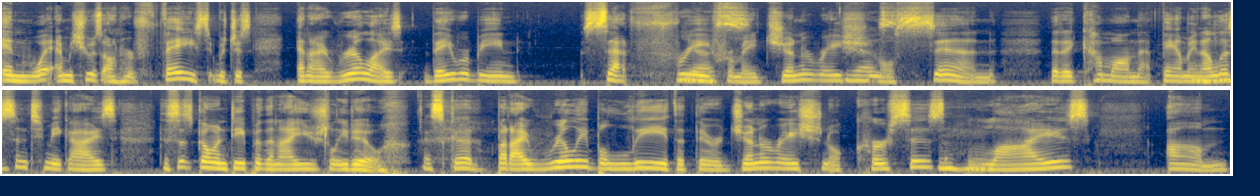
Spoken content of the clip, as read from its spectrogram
and what I mean, she was on her face. It was just, and I realized they were being set free yes. from a generational yes. sin that had come on that family. Mm-hmm. Now, listen to me, guys. This is going deeper than I usually do. That's good. But I really believe that there are generational curses, mm-hmm. lies, um,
